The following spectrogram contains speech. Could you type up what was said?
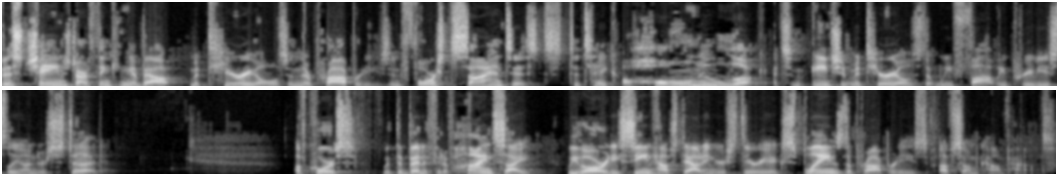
This changed our thinking about materials and their properties and forced scientists to take a whole new look at some ancient materials that we thought we previously understood. Of course, with the benefit of hindsight, we've already seen how Staudinger's theory explains the properties of some compounds.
